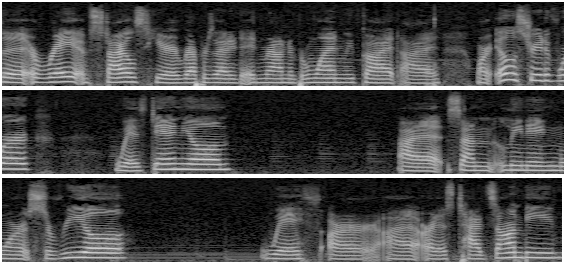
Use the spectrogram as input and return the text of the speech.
the array of styles here represented in round number one. We've got uh, more illustrative work with Daniel. uh, some leaning more surreal with our uh, artist Tadzombie.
